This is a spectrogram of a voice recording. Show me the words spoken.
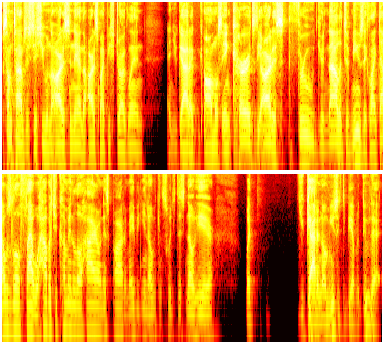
sometimes it's just you and the artist in there, and the artist might be struggling, and you gotta almost encourage the artist through your knowledge of music. Like that was a little flat. Well, how about you come in a little higher on this part, and maybe you know we can switch this note here. But you got to know music to be able to do that.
